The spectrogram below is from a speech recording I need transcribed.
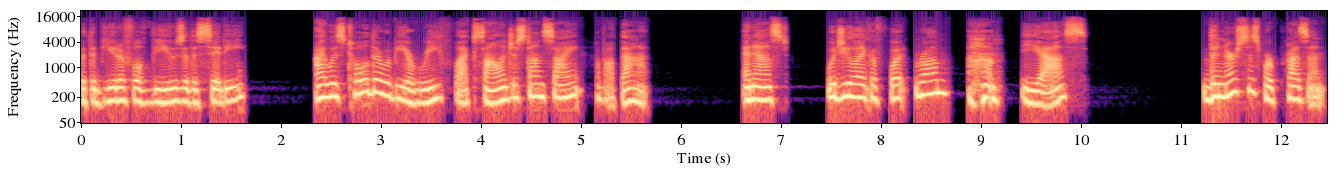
with the beautiful views of the city. I was told there would be a reflexologist on site. How about that? And asked, Would you like a foot rub? Um, yes. The nurses were present,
